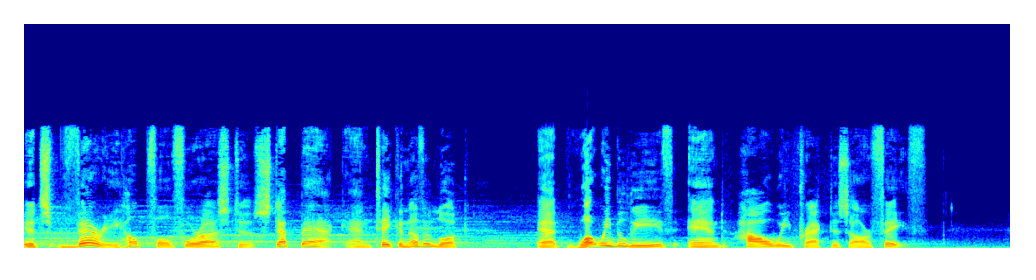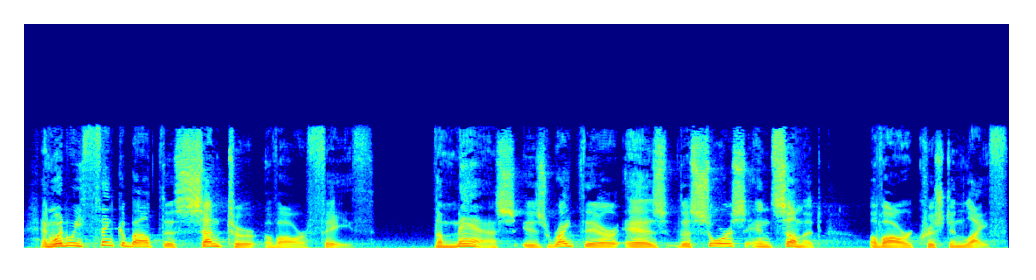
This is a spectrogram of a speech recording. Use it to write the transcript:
it's very helpful for us to step back and take another look at what we believe and how we practice our faith. And when we think about the center of our faith, the Mass is right there as the source and summit of our Christian life.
